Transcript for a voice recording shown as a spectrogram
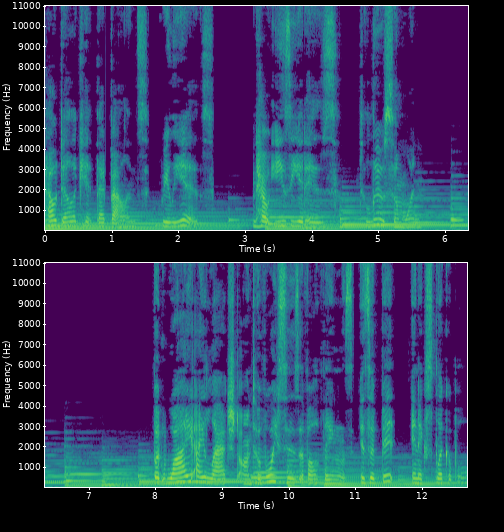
how delicate that balance really is, and how easy it is to lose someone. But why I latched onto voices of all things is a bit inexplicable.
